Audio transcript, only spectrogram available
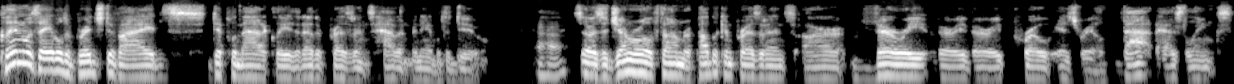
clinton was able to bridge divides diplomatically that other presidents haven't been able to do Uh-huh. So, as a general rule of thumb, Republican presidents are very, very, very pro Israel. That has links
